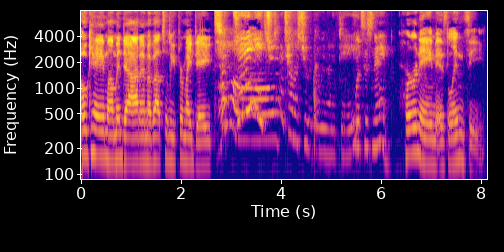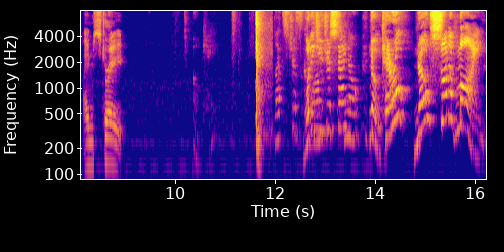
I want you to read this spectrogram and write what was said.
Okay, mom and dad, I'm about to leave for my date. A date? You didn't tell us you were going on a date. What's his name? Her name is Lindsay. I'm straight. Okay. Let's just. What did you just say? No. No, Carol? No son of mine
